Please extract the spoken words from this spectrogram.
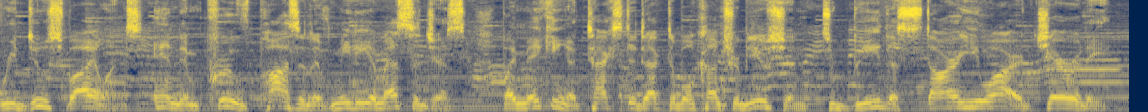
reduce violence, and improve positive media messages by making a tax deductible contribution to Be the Star You Are charity.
